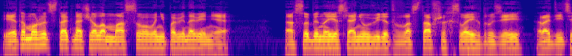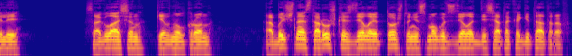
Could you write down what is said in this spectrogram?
и это может стать началом массового неповиновения, особенно если они увидят в восставших своих друзей, родителей. Согласен, кивнул Крон. Обычная старушка сделает то, что не смогут сделать десяток агитаторов.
